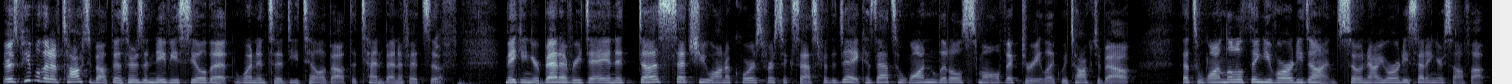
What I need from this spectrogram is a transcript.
there's people that have talked about this. There's a Navy SEAL that went into detail about the 10 benefits of making your bed every day. And it does set you on a course for success for the day because that's one little small victory, like we talked about. That's one little thing you've already done. So now you're already setting yourself up.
